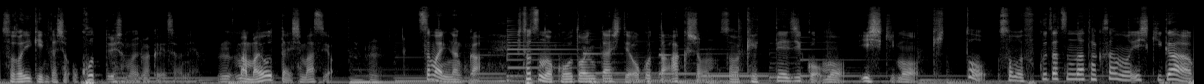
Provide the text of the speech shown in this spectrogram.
その意見に対して怒ってる人もいるわけですよね、うん、まあ迷ったりしますよ、うん、つまりなんか一つの行動に対して起こったアクションその決定事項も意識もきっとその複雑なたくさんの意識が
